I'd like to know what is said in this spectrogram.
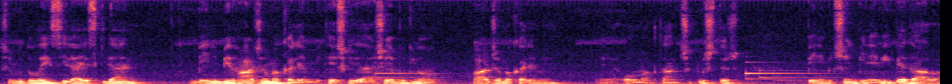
Şimdi dolayısıyla eskiden benim bir harcama kalemi teşkil eden şey bugün o harcama kalemi olmaktan çıkmıştır. Benim için bir nevi bedava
